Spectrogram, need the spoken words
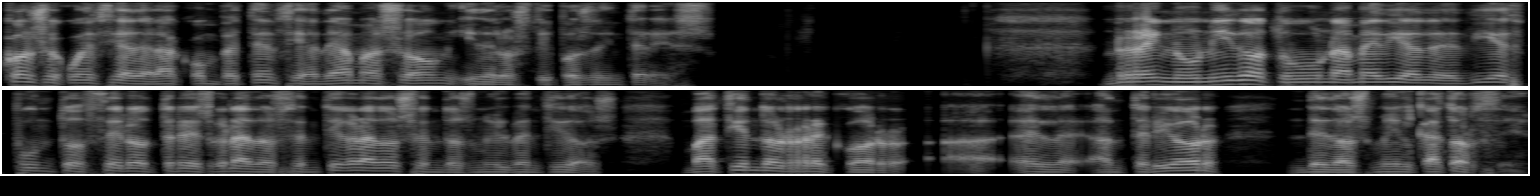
consecuencia de la competencia de Amazon y de los tipos de interés. Reino Unido tuvo una media de 10.03 grados centígrados en 2022, batiendo el récord el anterior de 2014.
